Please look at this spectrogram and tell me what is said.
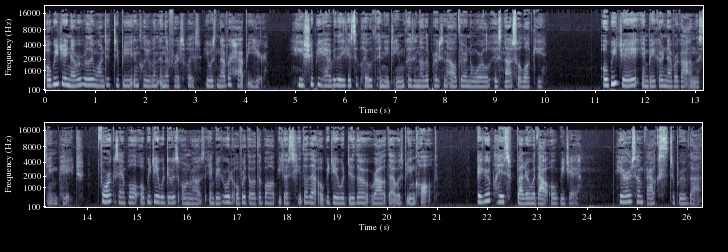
OBJ never really wanted to be in Cleveland in the first place. He was never happy here. He should be happy that he gets to play with any team because another person out there in the world is not so lucky. OBJ and Baker never got on the same page. For example, OBJ would do his own routes and Baker would overthrow the ball because he thought that OBJ would do the route that was being called. Baker plays better without OBJ. Here are some facts to prove that.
